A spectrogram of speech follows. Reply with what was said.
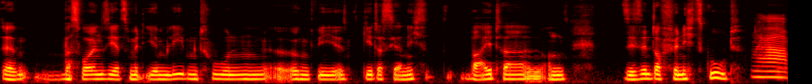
Ähm, was wollen sie jetzt mit ihrem Leben tun? Irgendwie geht das ja nicht weiter und sie sind doch für nichts gut. Ja,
